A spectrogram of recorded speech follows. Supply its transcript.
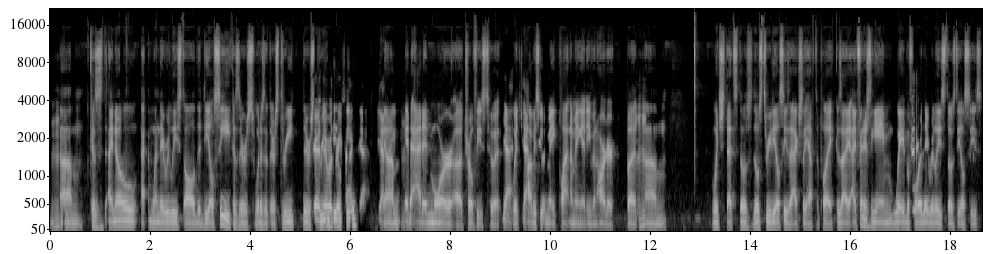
Mhm. um because i know uh, when they released all the dlc because there's what is it there's three there's There, three there were three. Yeah, yeah. um, three. it added more uh, trophies to it Yeah, which yeah. obviously would make platinuming it even harder but Mhm. um which that's those those three dlcs i actually have to play because I, I finished the game way before they released those dlcs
